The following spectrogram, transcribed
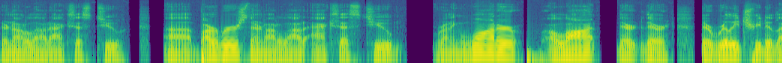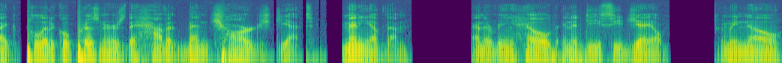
They're not allowed access to uh, barbers. They're not allowed access to running water a lot. They're they're they're really treated like political prisoners. They haven't been charged yet. Many of them, and they're being held in a DC jail. And we know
